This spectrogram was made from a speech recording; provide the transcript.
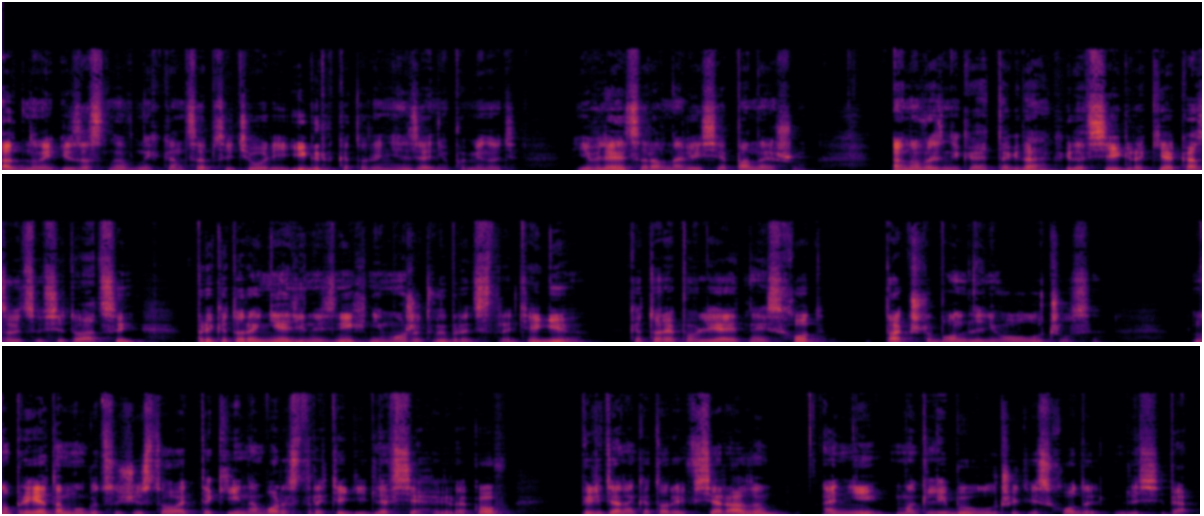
Одной из основных концепций теории игр, которые нельзя не упомянуть, является равновесие по Нэшу. Оно возникает тогда, когда все игроки оказываются в ситуации, при которой ни один из них не может выбрать стратегию, которая повлияет на исход так, чтобы он для него улучшился. Но при этом могут существовать такие наборы стратегий для всех игроков, перейдя на которые все разом они могли бы улучшить исходы для себя.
